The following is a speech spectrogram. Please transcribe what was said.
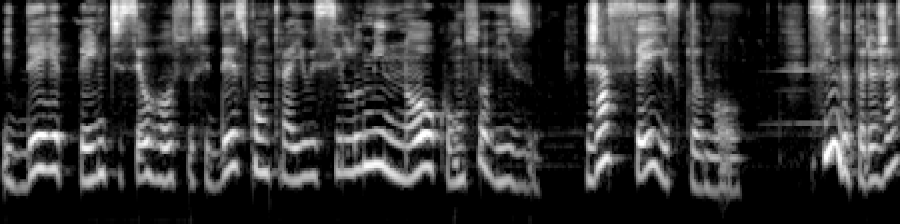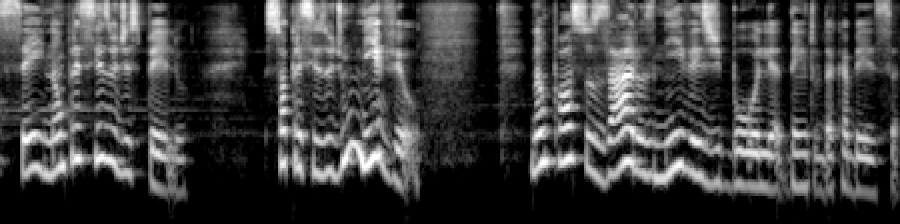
e de repente seu rosto se descontraiu e se iluminou com um sorriso. Já sei! exclamou. Sim, doutor, eu já sei, não preciso de espelho. Só preciso de um nível. Não posso usar os níveis de bolha dentro da cabeça,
